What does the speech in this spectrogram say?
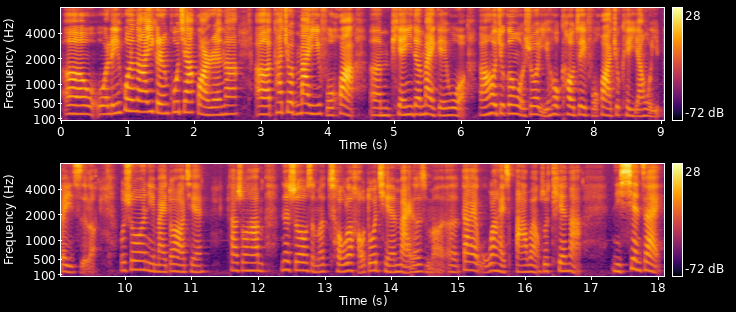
呃，我离婚啊，一个人孤家寡人啊，呃，他就卖一幅画，嗯、便宜的卖给我，然后就跟我说，以后靠这幅画就可以养我一辈子了。”我说：“你买多少钱？”他说：“他那时候什么筹了好多钱，买了什么，呃，大概五万还是八万。”我说：“天哪，你现在。”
